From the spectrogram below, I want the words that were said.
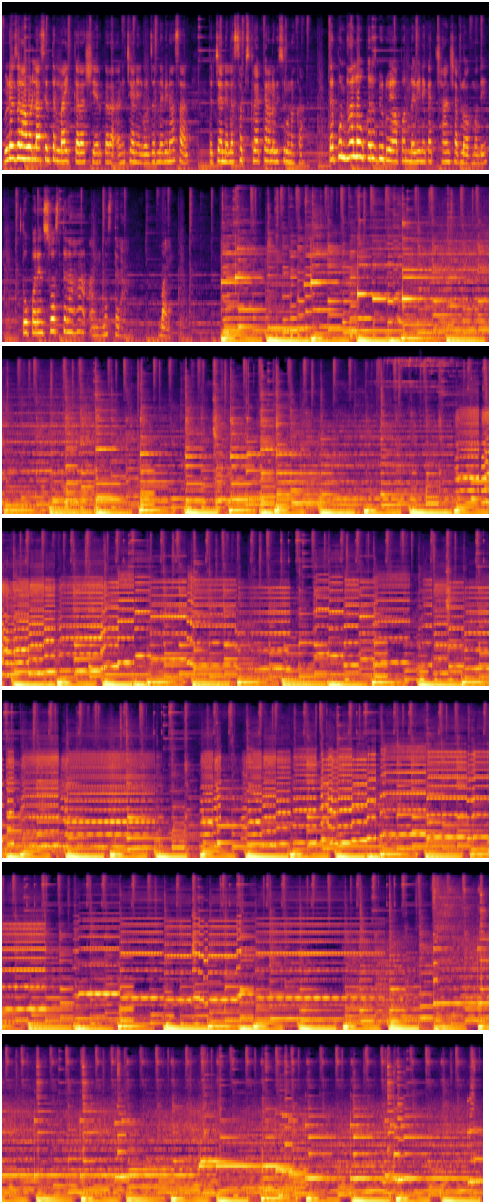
व्हिडिओ जर आवडला असेल तर लाईक करा शेअर करा आणि चॅनेलवर जर नवीन असाल तर चॅनेलला सबस्क्राईब करायला विसरू नका. तर पुन्हा लवकरच भेटूया आपण नवीन एका छानशा ब्लॉगमध्ये. तोपर्यंत स्वस्त राहा आणि मस्त राहा. बाय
